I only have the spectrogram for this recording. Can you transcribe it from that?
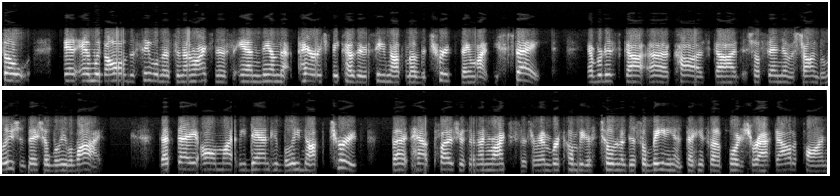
So, and, and with all deceivableness and unrighteousness, and them that perish because they receive not the love of the truth, they might be saved. And for this God, uh, cause, God shall send them a strong delusion; they shall believe a lie, that they all might be damned who believe not the truth, but have pleasures in unrighteousness. Remember, it's going to be the children of disobedience that he's going to pour his wrath out upon.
